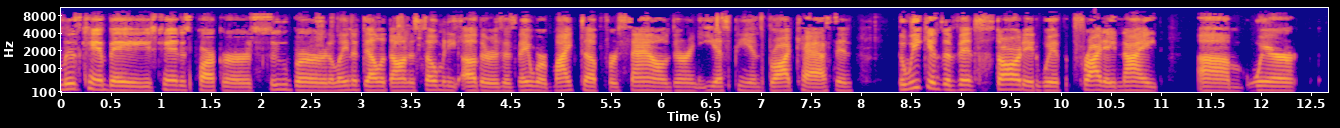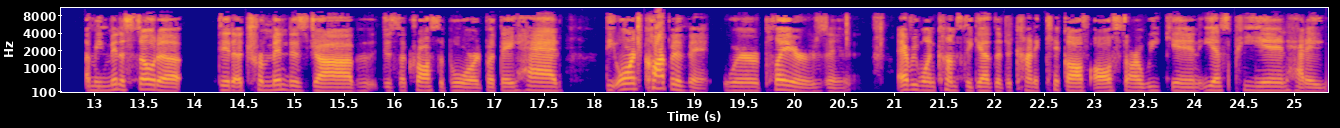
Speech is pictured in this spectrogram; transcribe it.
Liz Cambage, Candace Parker, Sue Bird, Elena Delle Donne, and so many others as they were mic'd up for sound during ESPN's broadcast. And the weekend's event started with Friday night, um, where, I mean, Minnesota did a tremendous job just across the board, but they had the orange carpet event where players and everyone comes together to kind of kick off All-Star Weekend. E ESPN had a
